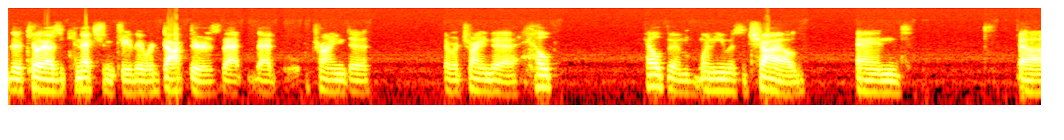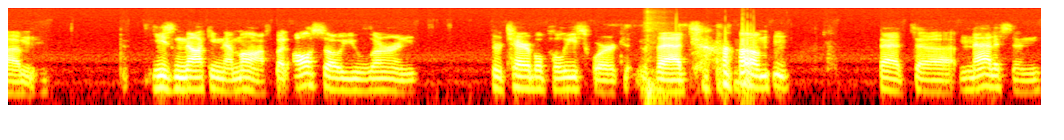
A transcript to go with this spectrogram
the killer has a connection to. They were doctors that that trying to that were trying to help help him when he was a child, and um, he's knocking them off. But also, you learn through terrible police work that um, that uh, Madison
